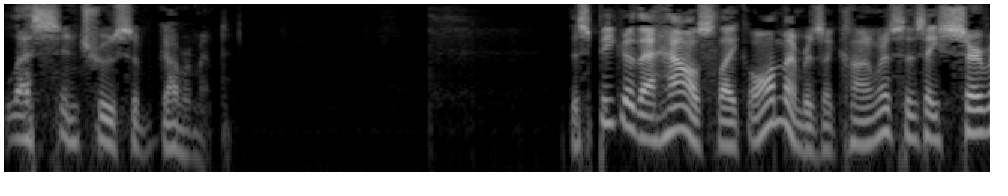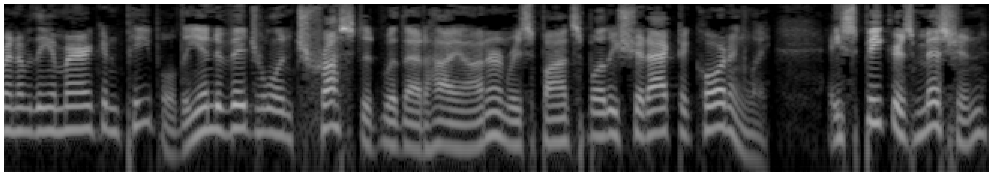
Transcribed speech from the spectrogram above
less intrusive government. The Speaker of the House, like all members of Congress, is a servant of the American people. The individual entrusted with that high honor and responsibility should act accordingly. A Speaker's mission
